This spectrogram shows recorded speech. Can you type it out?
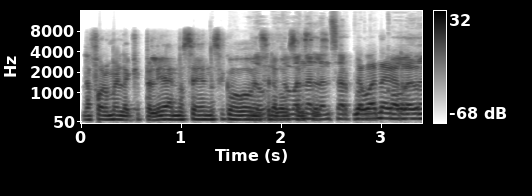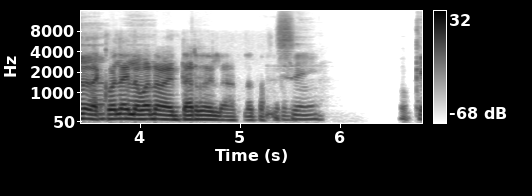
la forma en la que pelea, no sé, no sé cómo va a vencer a Bowser. Lo van a lanzar Lo van a agarrar de la cola y lo van a aventar de la plataforma. Sí. Ok.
